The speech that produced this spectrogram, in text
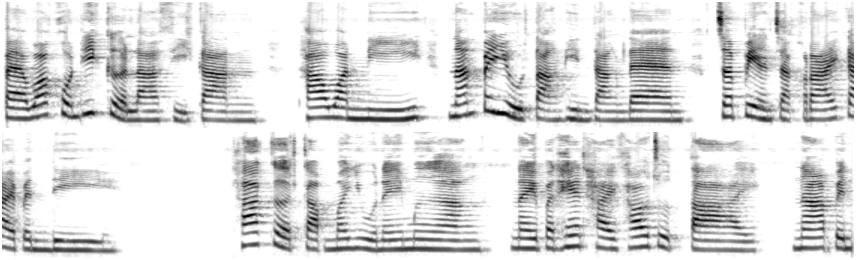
แปลว่าคนที่เกิดราศีกัน ถ้าวันนี้นั้นไปอยู่ต่างถิ่นต่างแดน จะเปลี่ยนจากร้ายกลายเป็นดี ถ้าเกิดกลับมาอยู่ในเมือง ในประเทศไทยเข้าจุดตาย น่าเป็น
